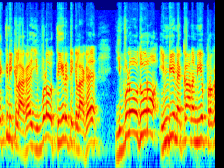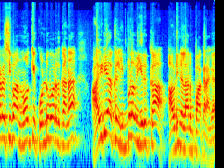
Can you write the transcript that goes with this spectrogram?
டெக்னிக்கலாக இவ்வளவு தியரட்டிக்கலாக இவ்வளவு தூரம் இந்தியன் எக்கானமியை ப்ரொக்ரெசிவாக நோக்கி கொண்டு போகிறதுக்கான ஐடியாக்கள் இவ்வளவு இருக்கா அப்படின்னு எல்லாரும் பார்க்குறாங்க.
